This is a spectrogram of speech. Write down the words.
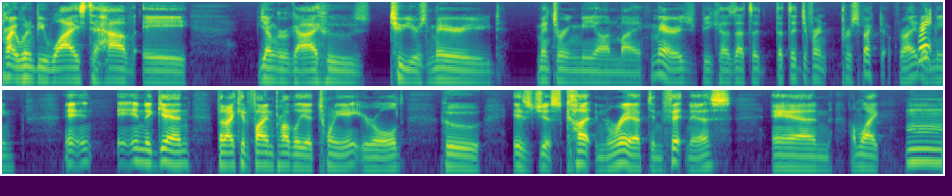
probably wouldn't be wise to have a younger guy who's two years married mentoring me on my marriage because that's a that's a different perspective, right? I mean, and, and again, but I could find probably a 28 year old who is just cut and ripped in fitness, and I'm like, mm,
